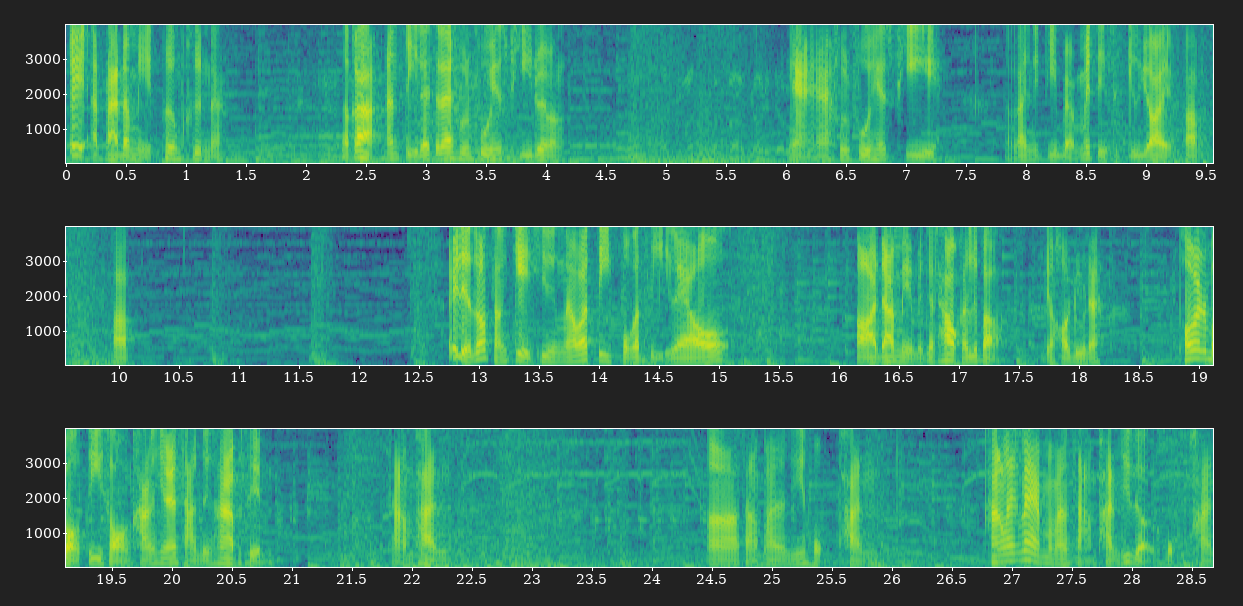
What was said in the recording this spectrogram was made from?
เอ้ยอัตราดาเมจเพิ่มขึ้นนะ แล้วก็อันติแล้วจะได้ฟื้นฟู HP ด้วยมั้งแหงฟื้นฟู HP แล้วก็อันนี้ตีแบบไม่ติดสกิลย่อยปั๊บปั๊บเอ้ยเดี๋ยวต้องสังเกตทีนึงนะว่าตีปกติแล้วอ่าดาเมจมันจะเท่ากันหรือเปล่า เดี๋ยวขอดูนะ เพราะมันบอกตีสองครั้งใช่ไหมสามถึงห้าเปอร์เซ็นต์สามพันอ่าสามพันอันนี้หกพันครั้งแรก ๆ ประมาณสามพันที่เหลือหกพัน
